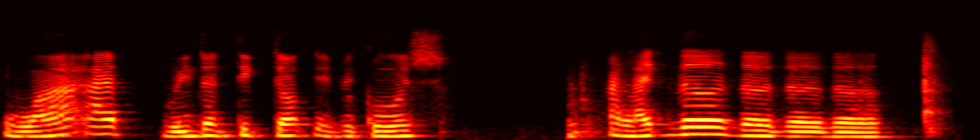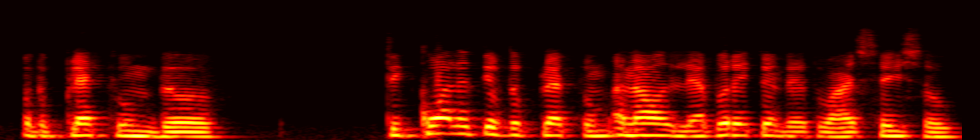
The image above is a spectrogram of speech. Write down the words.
Why I went on TikTok is because I like the the the the the platform the the quality of the platform, and I'll elaborate on that why I say so.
